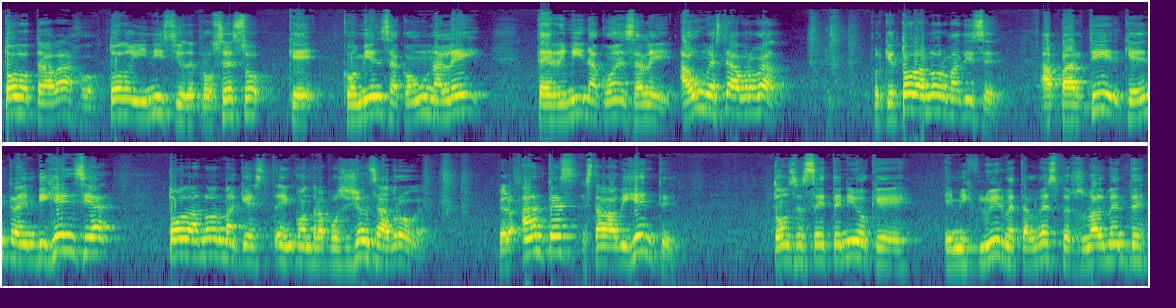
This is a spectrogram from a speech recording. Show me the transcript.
todo trabajo, todo inicio de proceso que comienza con una ley, termina con esa ley. Aún está abrogado, porque toda norma dice, a partir que entra en vigencia, toda norma que en contraposición se abroga. Pero antes estaba vigente. Entonces he tenido que inmiscuirme tal vez personalmente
